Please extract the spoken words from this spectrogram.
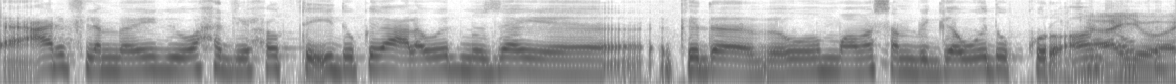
عارف لما يجي واحد يحط إيده كده على ودنه زي كده وهم مثلا بيجودوا القرآن كده. أيوة.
